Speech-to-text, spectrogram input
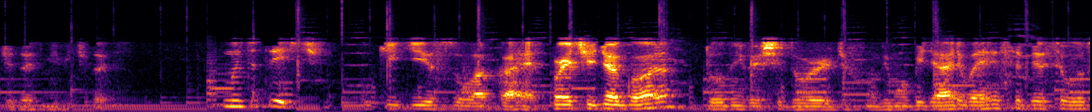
de 2022. Muito triste. O que, que isso acarreta? A partir de agora, todo investidor de fundo imobiliário vai receber seus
